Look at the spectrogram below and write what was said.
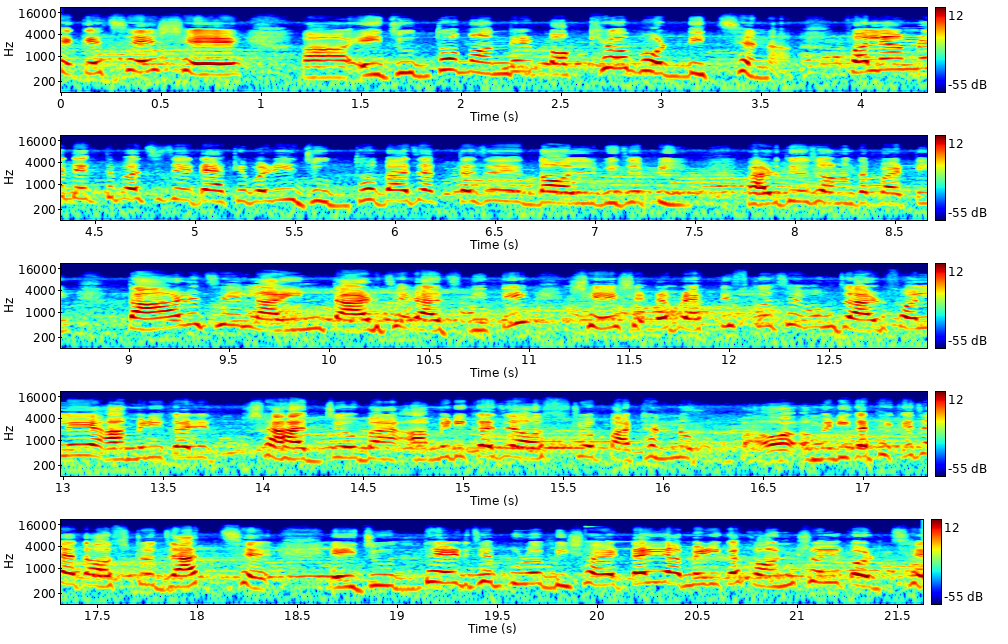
থেকেছে, সে এই যুদ্ধ বন্ধের পক্ষেও ভোট দিচ্ছে না। ফলে আমরা দেখতে পাচ্ছি যে এটা একেবারেই যুদ্ধবাজ একটা যে দল বিজেপি, ভারতীয় জনতা পার্টি, তার যে লাইন, তার যে রাজনীতি, সে সেটা প্র্যাকটিস করছে এবং যার ফলে আমেরিকার সাহায্য বা আমেরিকা যে অস্ত্র পাঠানো, আমেরিকা থেকে যে অস্ত্র যাচ্ছে, এই যুদ্ধের যে পুরো বিষয়টাই আমেরিকা কন্ট্রোল করছে।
